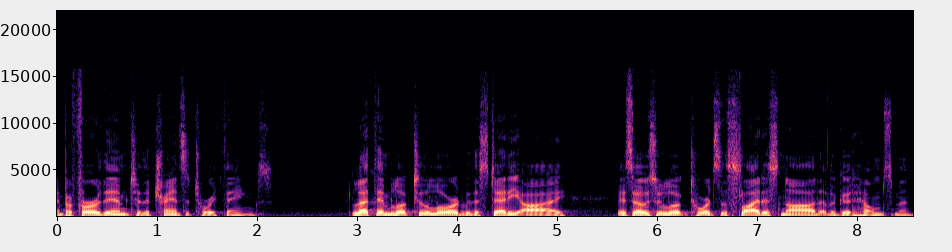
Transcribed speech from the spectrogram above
and prefer them to the transitory things. Let them look to the Lord with a steady eye, as those who look towards the slightest nod of a good helmsman.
